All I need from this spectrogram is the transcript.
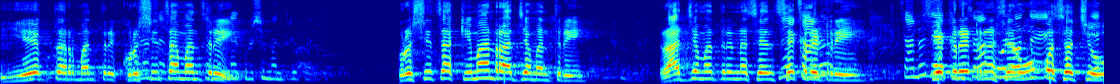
एक तर मंत्री कृषीचा मंत्री. कृषी कृषीचा किमान राज्यमंत्री. राज्यमंत्री नसेल सेक्रेटरी सेक्रेटरी नसेल उपसचिव.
